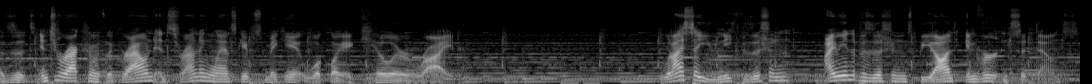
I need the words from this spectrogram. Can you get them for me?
as its interaction with the ground and surrounding landscapes making it look like a killer ride. When I say unique position, I mean the positions beyond invert and sit-downs.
